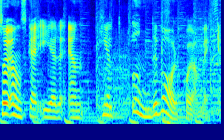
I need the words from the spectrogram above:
så önskar jag er en helt underbar skön vecka.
